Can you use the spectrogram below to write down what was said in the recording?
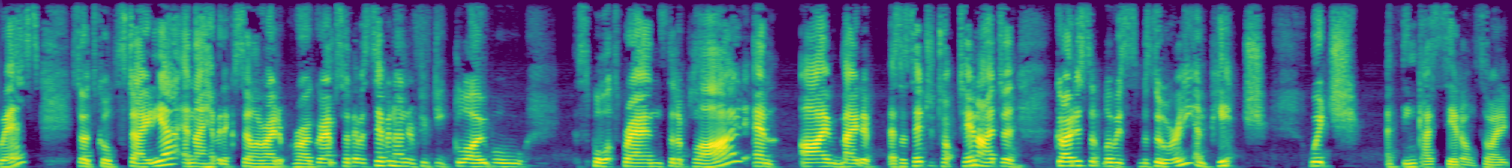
US. So it's called Stadia, and they have an accelerator program. So there were 750 global sports brands that applied, and I made it, as I said, to top 10. I had to go to St. Louis, Missouri and pitch, which I think I said also I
